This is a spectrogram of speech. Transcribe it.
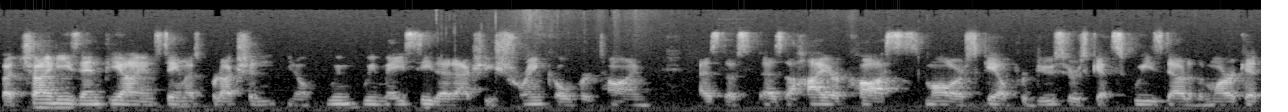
but Chinese NPI and stainless production, you know, we, we may see that actually shrink over time as the as the higher cost, smaller scale producers get squeezed out of the market.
